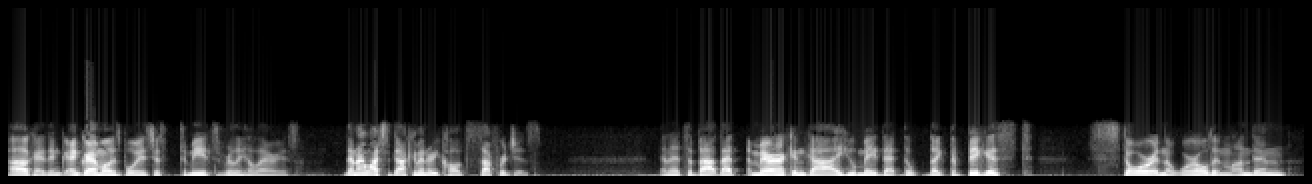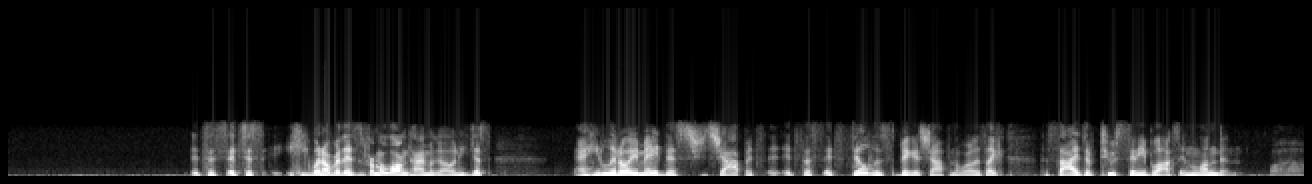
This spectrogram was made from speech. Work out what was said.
Uh, okay, then and Grandma's Boy is just to me it's really hilarious. Then I watched a documentary called Suffrages, and it's about that American guy who made that the like the biggest store in the world in London. It's just, it's just he went over this from a long time ago, and he just and he literally made this shop. It's it's the it's still the biggest shop in the world. It's like the size of two city blocks in London. Wow.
